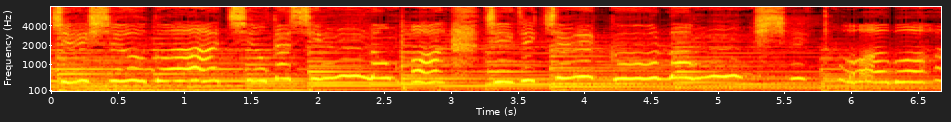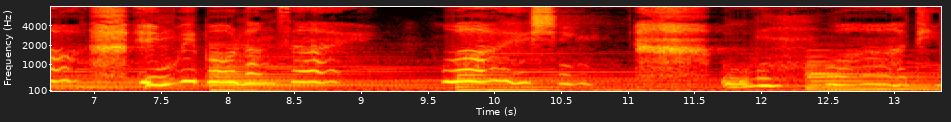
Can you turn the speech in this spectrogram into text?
这首歌唱甲心拢破，一字一句拢是拖磨，因为无人知我的心有我听。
